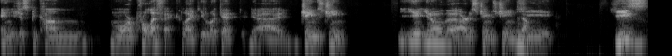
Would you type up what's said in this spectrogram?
and you just become more prolific. Like you look at uh, James Jean. You you know the artist James Jean. No. He he's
